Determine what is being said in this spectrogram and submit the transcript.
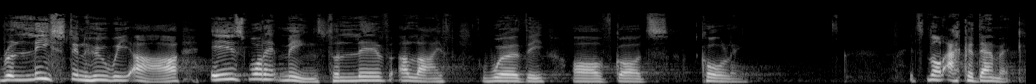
released in who we are, is what it means to live a life worthy of God's calling. It's not academic.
